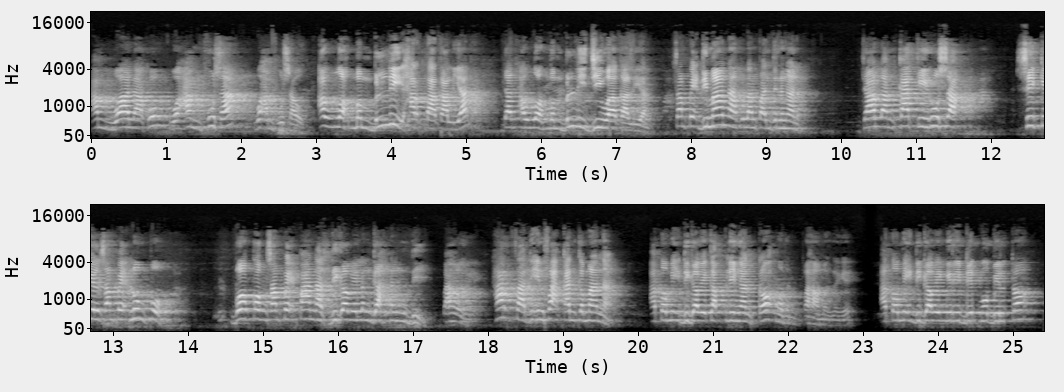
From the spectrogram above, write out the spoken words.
amwalakum wa anfusa wa anfusau. Allah membeli harta kalian dan Allah membeli jiwa kalian. Sampai di mana bulan panjenengan? Jalan kaki rusak, sikil sampai lumpuh, bokong sampai panas, digawe lenggah nendi. Paham Harta diinfakkan ke mana? Atau mi digawe kaplingan tok, paham lagi? Atau mi digawe ngiridit mobil tok?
